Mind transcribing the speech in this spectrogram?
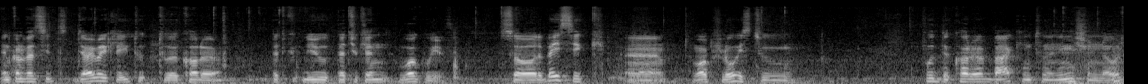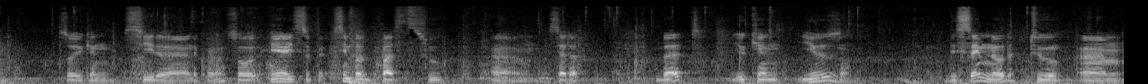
and converts it directly to, to a color that you that you can work with. So the basic uh, workflow is to put the color back into an emission node, so you can see the, the color. So here it's a simple pass-through um, setup, but you can use the same node to um,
